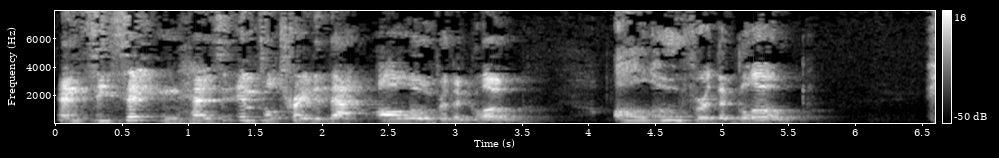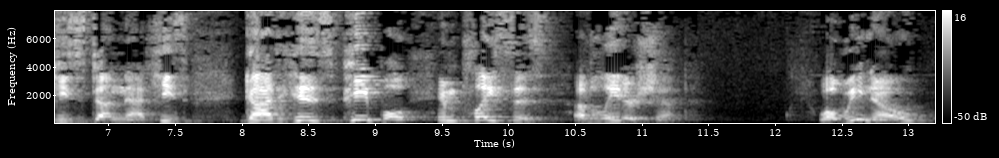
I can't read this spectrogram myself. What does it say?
And see, Satan has infiltrated that all over the globe. All over the globe. He's done that. He's got his people in places of leadership. Well, we know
